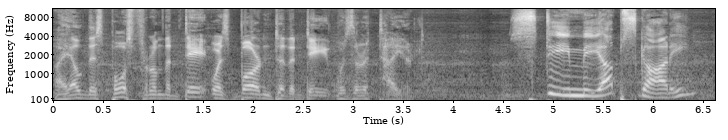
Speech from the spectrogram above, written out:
I held this post from the day it was born to the day it was retired. Steam me up, Scotty.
